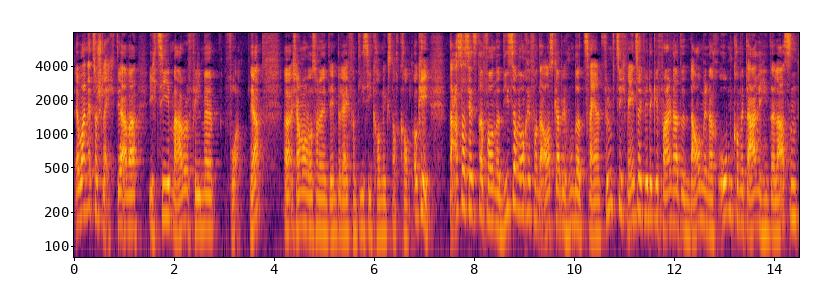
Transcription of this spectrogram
er war nicht so schlecht, ja. aber ich ziehe Marvel-Filme vor. Ja. Äh, schauen wir mal, was in dem Bereich von DC Comics noch kommt. Okay, das war's jetzt davon dieser Woche von der Ausgabe 152. Wenn es euch wieder gefallen hat, einen Daumen nach oben, Kommentare hinterlassen.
